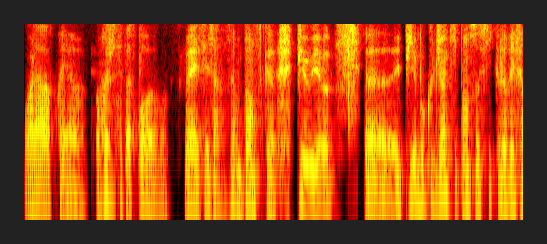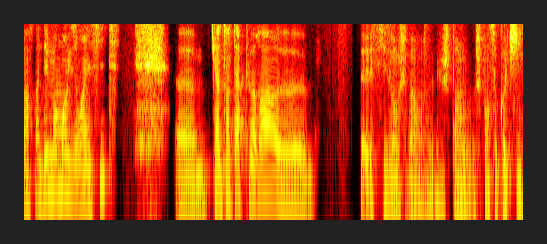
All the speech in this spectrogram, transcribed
Voilà après euh, après je sais pas trop euh. ouais c'est ça. On pense que puis euh, et puis il y a beaucoup de gens qui pensent aussi que le référencement dès le moment où ils auront un site quand on tapera s'ils ont je, je, je pense au coaching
